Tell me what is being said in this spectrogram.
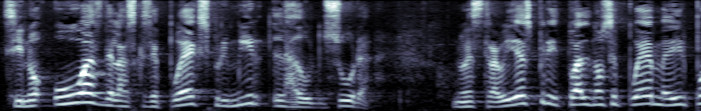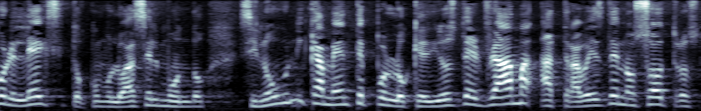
sino uvas de las que se puede exprimir la dulzura. Nuestra vida espiritual no se puede medir por el éxito como lo hace el mundo, sino únicamente por lo que Dios derrama a través de nosotros,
